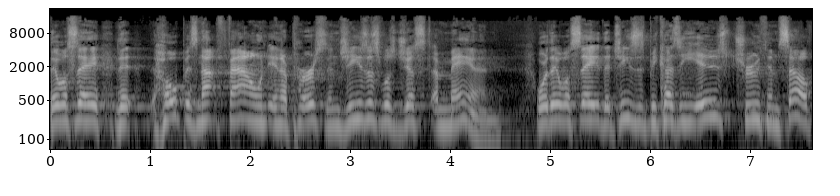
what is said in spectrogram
They will say that hope is not found in a person, Jesus was just a man. Or they will say that Jesus, because he is truth himself,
